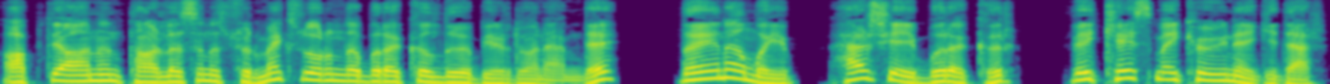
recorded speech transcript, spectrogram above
Abdi Ağa'nın tarlasını sürmek zorunda bırakıldığı bir dönemde dayanamayıp her şeyi bırakır ve Kesme köyüne gider.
